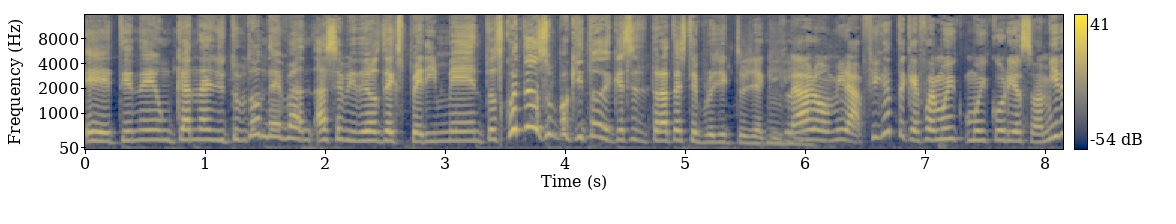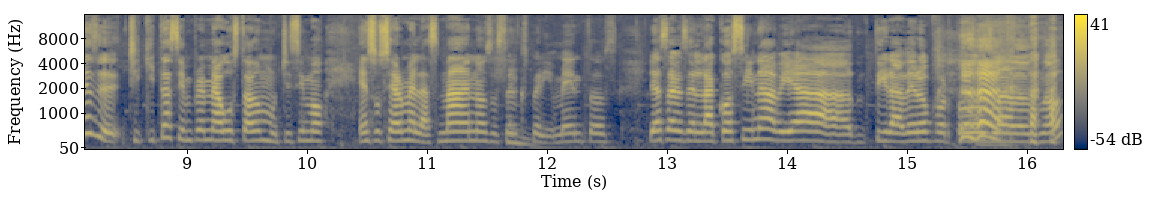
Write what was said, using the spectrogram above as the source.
eh, tiene un canal en YouTube donde van, hace videos de experimentos. Cuéntanos un poquito de qué se trata este proyecto, Jackie. Claro, mira, fíjate que fue muy, muy curioso. A mí desde chiquita siempre me ha gustado muchísimo ensuciarme las manos, hacer experimentos. Ya sabes, en la cocina había tiradero por todos lados, ¿no?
